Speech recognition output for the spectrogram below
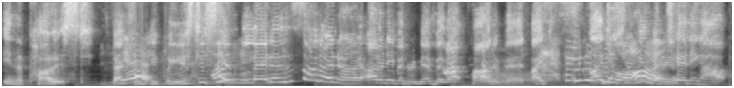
in the post back Yeah. when people used to send letters. I don't know. I don't even remember that part of it. I, I just I. remember turning up.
